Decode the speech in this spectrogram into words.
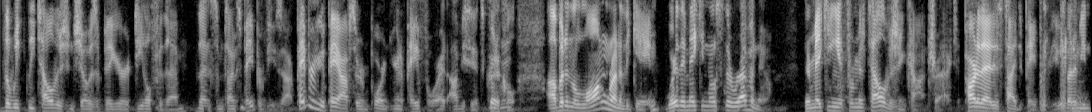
the weekly television show is a bigger deal for them than sometimes pay per views are. Pay per view payoffs are important. You're going to pay for it. Obviously, it's critical. Mm-hmm. Uh, but in the long run of the game, where are they making most of their revenue? They're making it from a television contract. Part of that is tied to pay per view, but I mean,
